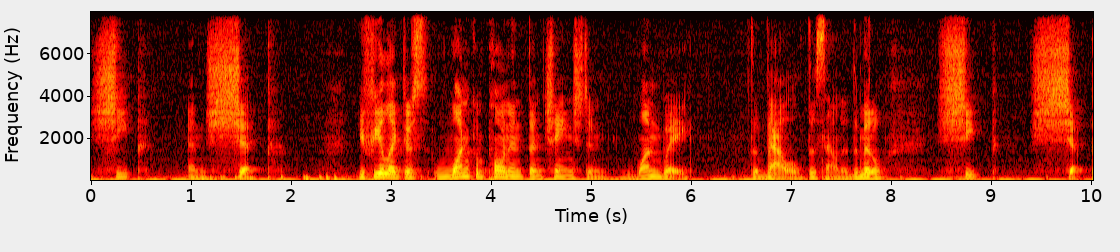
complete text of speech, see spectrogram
sheep and ship. You feel like there's one component that changed in one way, the vowel, the sound in the middle. Sheep, ship.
